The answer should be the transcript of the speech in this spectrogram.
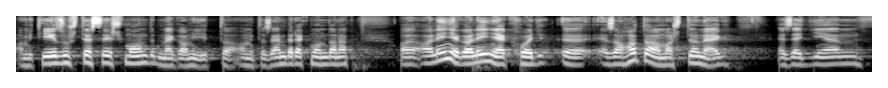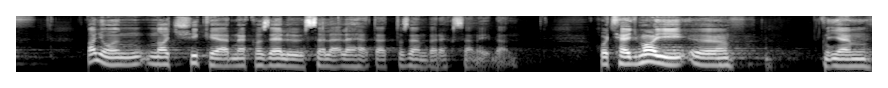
Amit Jézus tesz és mond, meg amit, amit az emberek mondanak. A, a lényeg a lényeg, hogy ez a hatalmas tömeg, ez egy ilyen nagyon nagy sikernek az előszele lehetett az emberek szemében. Hogyha egy mai ilyen,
